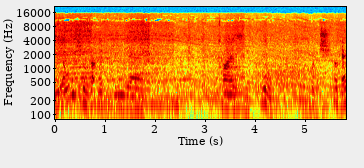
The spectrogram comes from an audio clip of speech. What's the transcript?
It always shows up with the uh, tires and fuel. Which, okay,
